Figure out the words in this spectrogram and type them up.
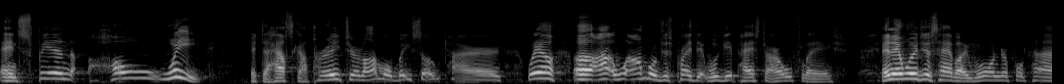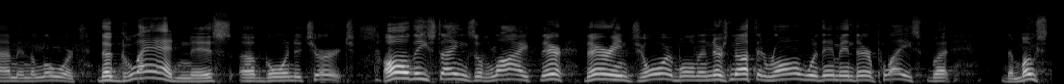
and spend a whole week at the house. God, preacher, I'm going to be so tired. Well, uh, I, I'm going to just pray that we'll get past our old flesh. And then we'll just have a wonderful time in the Lord. The gladness of going to church. All these things of life, they're, they're enjoyable and there's nothing wrong with them in their place. But the most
